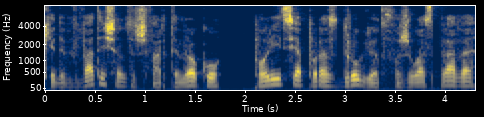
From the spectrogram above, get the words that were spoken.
Kiedy w 2004 roku policja po raz drugi otworzyła sprawę,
